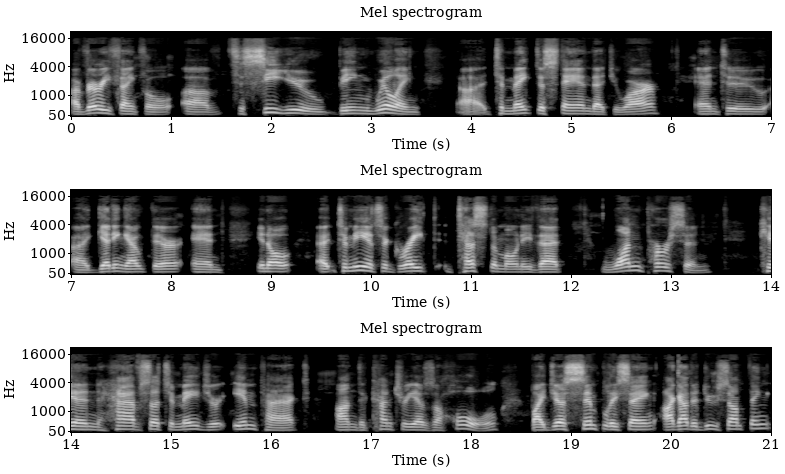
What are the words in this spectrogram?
are very thankful uh, to see you being willing uh, to make the stand that you are and to uh, getting out there. And, you know, uh, to me, it's a great testimony that one person can have such a major impact on the country as a whole by just simply saying, I got to do something,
